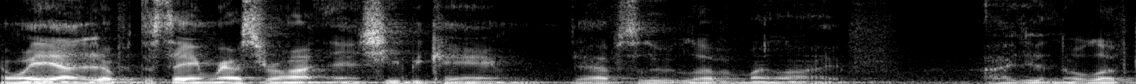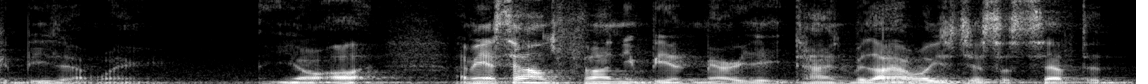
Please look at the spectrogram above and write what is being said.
and we ended up at the same restaurant, and she became the absolute love of my life. I didn't know love could be that way. You know, I, I mean, it sounds funny being married eight times, but I always just accepted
